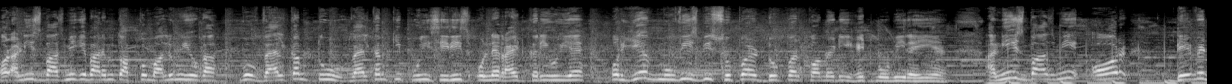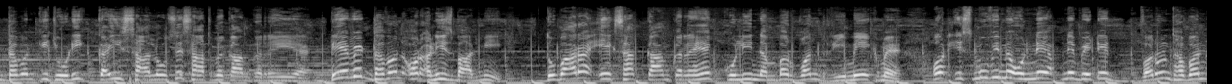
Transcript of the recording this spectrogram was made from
और अनीस बाजमी के बारे में तो आपको मालूम ही होगा, वो वेलकम टू वेलकम की पूरी सीरीज़ उनने राइट करी हुई है। और ये मूवीज़ भी super duper comedy hit movie रही हैं। अनीस बाजमी और डेविड धवन की जोड़ी कई सालों से साथ में काम कर रही है। डेविड धवन और अनीस बाजमी दोबारा एक साथ काम कर रहे हैं कुली नंबर वन रीमेक में। और इस मूवी में उनने अपने बेटे वरुण धवन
